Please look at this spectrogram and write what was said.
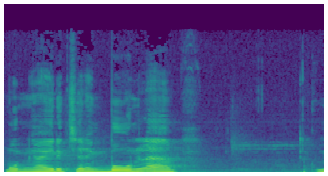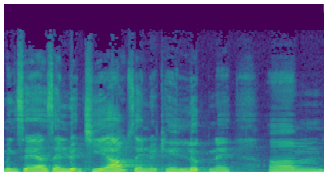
một ngày được chia thành bốn là mình sẽ rèn luyện trí óc rèn luyện thể lực này. Um,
